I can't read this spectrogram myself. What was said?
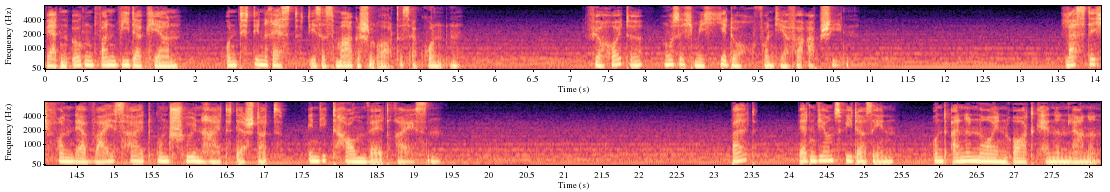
werden irgendwann wiederkehren und den Rest dieses magischen Ortes erkunden. Für heute muss ich mich jedoch von dir verabschieden. Lass dich von der Weisheit und Schönheit der Stadt in die Traumwelt reißen. Bald werden wir uns wiedersehen und einen neuen Ort kennenlernen.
